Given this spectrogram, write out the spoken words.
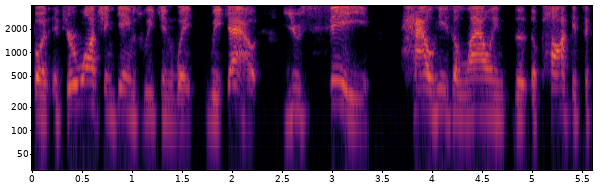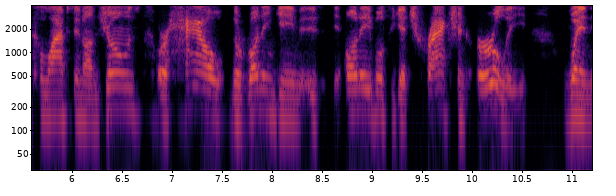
But if you're watching games week in, week, week out, you see how he's allowing the, the pocket to collapse in on Jones or how the running game is unable to get traction early when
